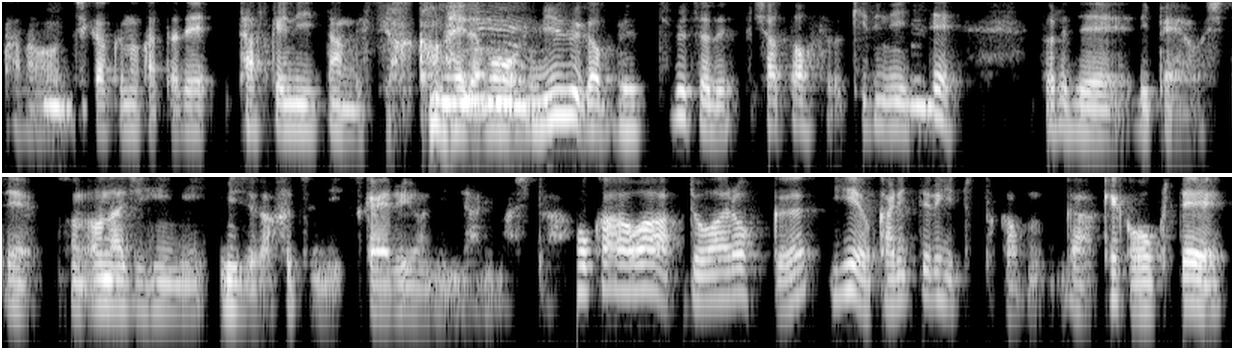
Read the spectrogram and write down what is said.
あの、うん近くの方で助けに行ったんですよ。この間もううん水がべっちゃべちゃでシャットオフ切りに行って、それでリペアをして、その同じ日に水が普通に使えるようになりました。他はドアロック、家を借りてる人とかが結構多くて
